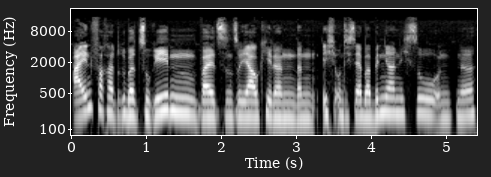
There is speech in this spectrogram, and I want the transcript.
einfacher drüber zu reden, weil es sind so, ja, okay, dann, dann ich und ich selber bin ja nicht so und ne,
